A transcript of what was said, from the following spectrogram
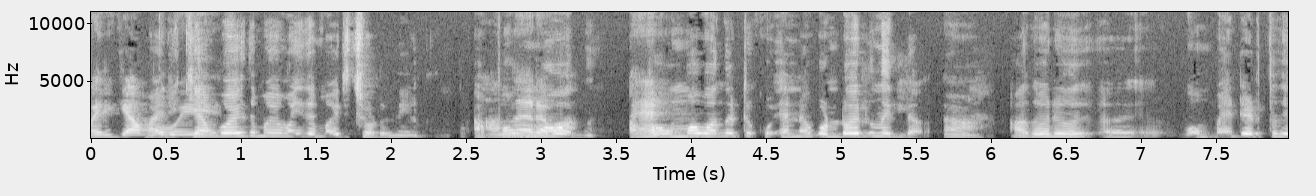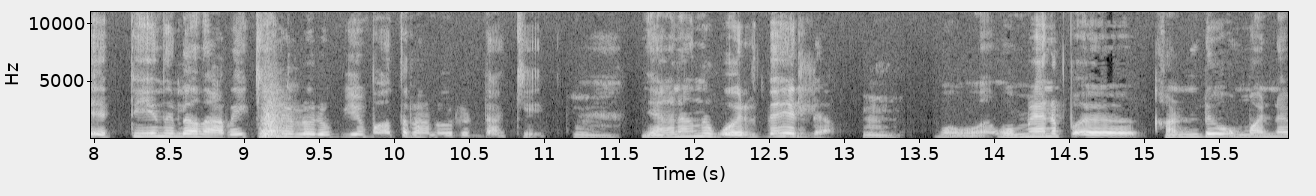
മരിക്കാൻ മരിക്കാൻ പോയത് ഇത് അപ്പൊ അപ്പൊ ഉമ്മ വന്നിട്ട് എന്നെ കൊണ്ടുവരുന്നില്ല. അതൊരു ഉമ്മേന്റെ അടുത്ത് എത്തി എന്നുള്ളത് അറിയിക്കാനുള്ള ഒരു ഉപയോഗം മാത്രമാണ് അവർ ഉണ്ടാക്കിയത് ഞാനന്ന് വരുന്നേ ഇല്ല. ഉമ്മേനെ കണ്ട് ഉമ്മനെ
